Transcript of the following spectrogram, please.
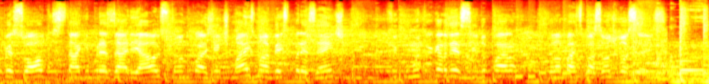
O pessoal do destaque empresarial estando com a gente mais uma vez presente, fico muito agradecido para, pela participação de vocês.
